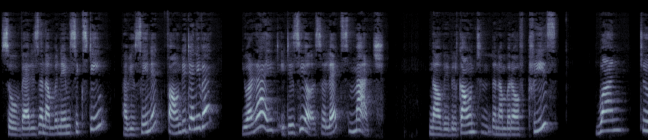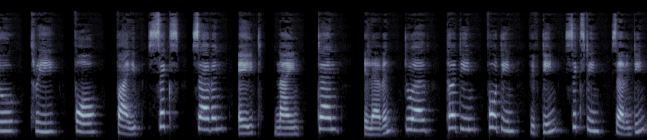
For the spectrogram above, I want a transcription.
So where is the number name 16? Have you seen it? Found it anywhere? You are right. It is here. So let's match. Now we will count the number of trees. 1, 2, 3, 4, 5, 6, 7, 8, 9, 10, 11, 12, 13, 14, 15, 16, 17,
